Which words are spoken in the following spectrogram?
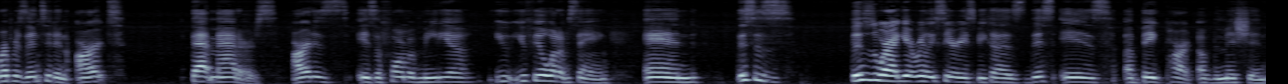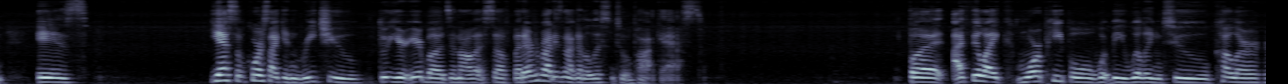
represented in art that matters. Art is is a form of media. You you feel what i'm saying. And this is this is where i get really serious because this is a big part of the mission is yes of course i can reach you through your earbuds and all that stuff but everybody's not going to listen to a podcast. But I feel like more people would be willing to color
